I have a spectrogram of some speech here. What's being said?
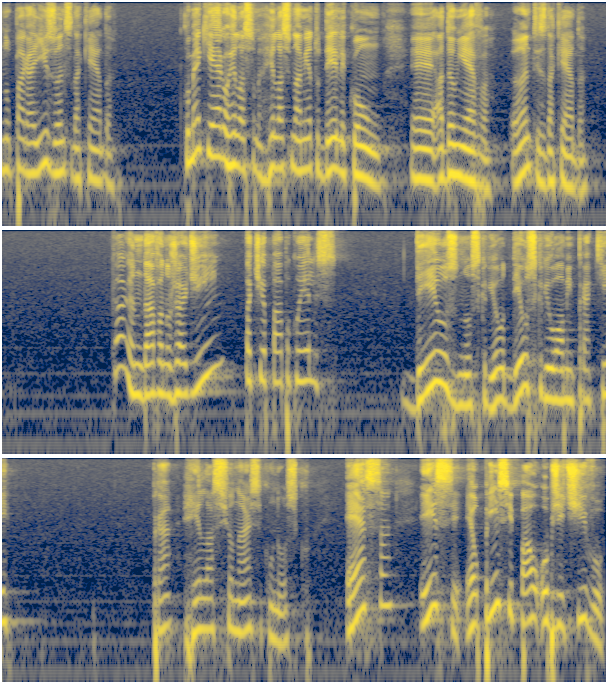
no paraíso antes da queda. Como é que era o relacionamento dele com é, Adão e Eva antes da queda? Cara, andava no jardim, batia papo com eles. Deus nos criou, Deus criou o homem para quê? Para relacionar-se conosco. Essa, esse é o principal objetivo.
